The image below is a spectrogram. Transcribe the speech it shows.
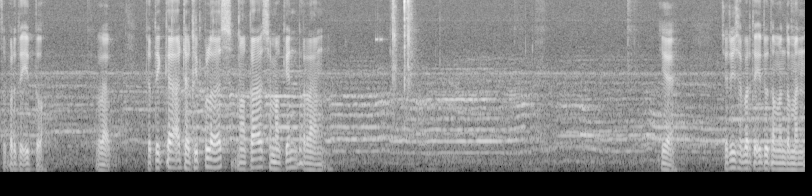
Seperti itu. Gelap. Ketika ada di plus maka semakin terang. Ya. Jadi seperti itu teman-teman.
